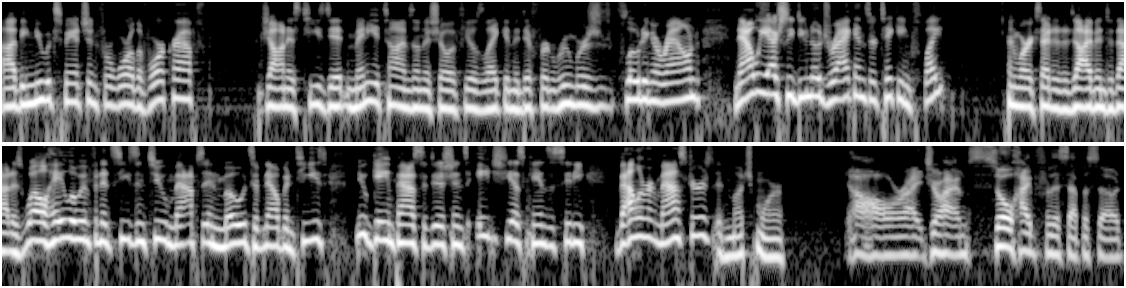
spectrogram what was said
uh, the new expansion for World of Warcraft. John has teased it many a times on the show, it feels like, in the different rumors floating around. Now we actually do know dragons are taking flight. And we're excited to dive into that as well. Halo Infinite Season 2 maps and modes have now been teased, new Game Pass additions, HCS Kansas City, Valorant Masters, and much more. All right, Joe, I'm so hyped for this episode.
